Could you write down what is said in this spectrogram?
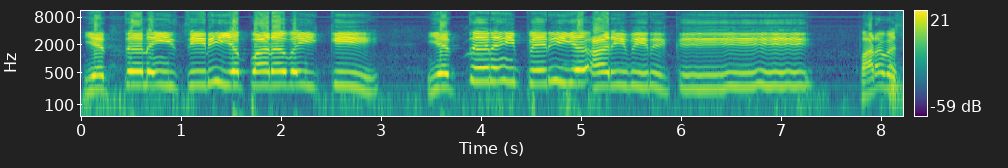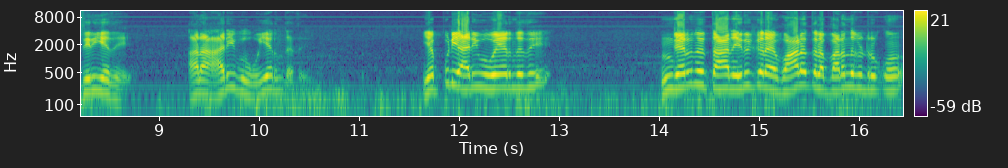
எத்தனை சிறிய பறவைக்கு எத்தனை பெரிய அறிவு இருக்கு. பறவை சிறியது ஆனால் அறிவு உயர்ந்தது. எப்படி அறிவு உயர்ந்தது? இங்கேருந்து தான் இருக்கிற வானத்தில் பறந்துக்கிட்டு இருக்கும்.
